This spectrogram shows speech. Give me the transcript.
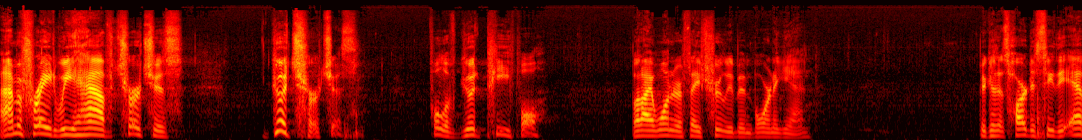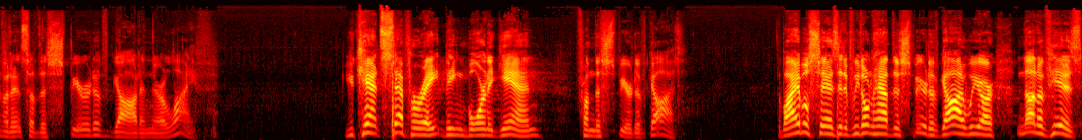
I'm afraid we have churches, good churches, full of good people, but I wonder if they've truly been born again. Because it's hard to see the evidence of the Spirit of God in their life. You can't separate being born again from the Spirit of God. The Bible says that if we don't have the Spirit of God, we are none of His.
